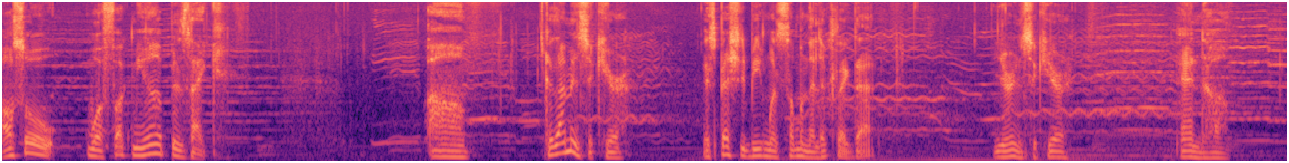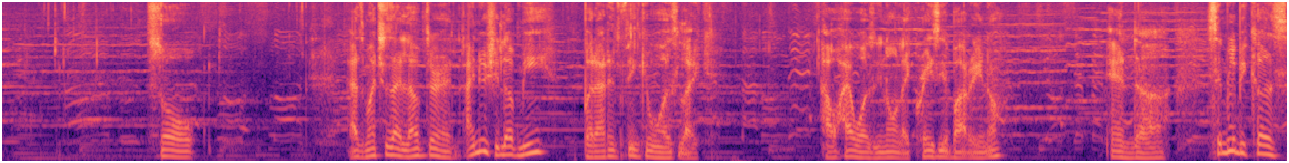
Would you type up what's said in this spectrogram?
also, what fucked me up is like, um, cause I'm insecure, especially being with someone that looks like that. You're insecure, and. Uh, so, as much as I loved her, and I knew she loved me, but I didn't think it was like how I was, you know, like crazy about her, you know? And uh, simply because,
